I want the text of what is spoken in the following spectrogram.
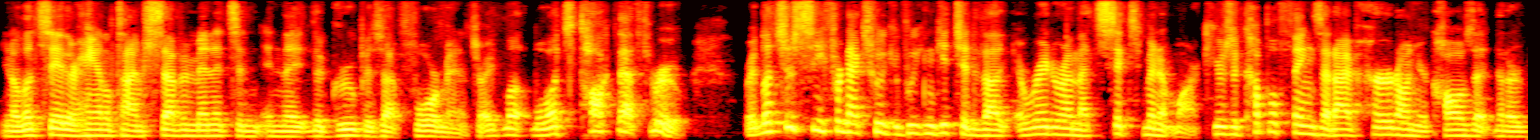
you know, let's say their handle time seven minutes and, and the, the group is at four minutes, right? Well, let's talk that through. right? Let's just see for next week if we can get you to the right around that six minute mark. Here's a couple things that I've heard on your calls that, that are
